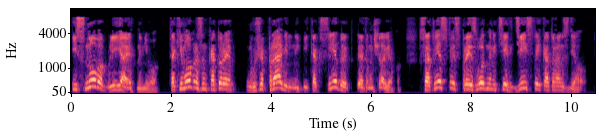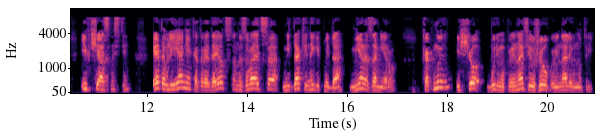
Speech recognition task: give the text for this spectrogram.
и снова влияет на него таким образом, которое уже правильный и как следует этому человеку в соответствии с производными тех действий, которые он сделал. И в частности, это влияние, которое дается, называется медаки негит меда, мера за меру, как мы еще будем упоминать и уже упоминали внутри.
